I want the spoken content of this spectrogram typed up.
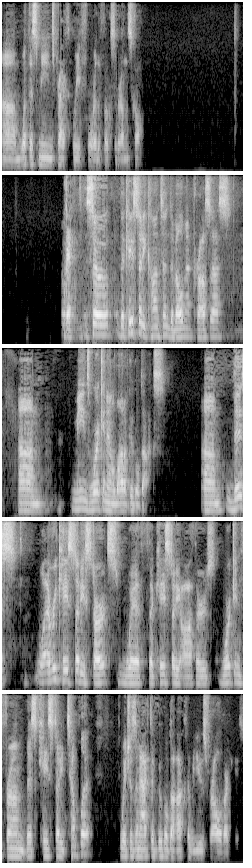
um, what this means practically for the folks that are on this call. Okay, so the case study content development process um, means working in a lot of Google Docs. Um, this, well, every case study starts with the case study authors working from this case study template, which is an active Google Doc that we use for all of our case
